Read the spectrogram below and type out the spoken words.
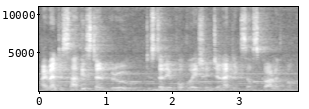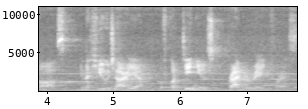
I went to southeastern Peru to study population genetics of scarlet macaws in a huge area of continuous primary rainforest.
